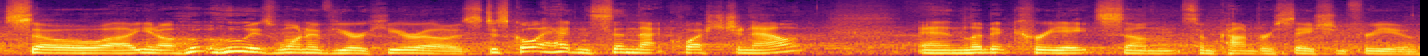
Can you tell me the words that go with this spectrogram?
So, uh, you know, who, who is one of your heroes? Just go ahead and send that question out, and let it create some some conversation for you.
